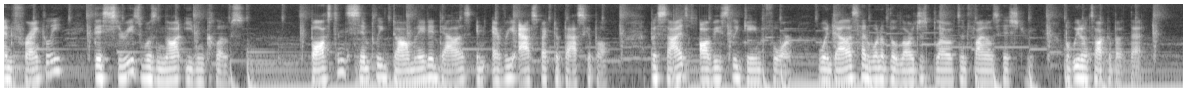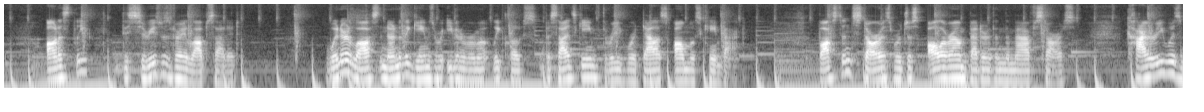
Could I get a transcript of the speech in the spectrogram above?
and frankly, this series was not even close. Boston simply dominated Dallas in every aspect of basketball, besides obviously Game 4, when Dallas had one of the largest blowouts in finals history, but we don't talk about that. Honestly, this series was very lopsided. Win or loss, none of the games were even remotely close, besides Game 3, where Dallas almost came back. Boston Stars were just all around better than the Mav Stars. Kyrie was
